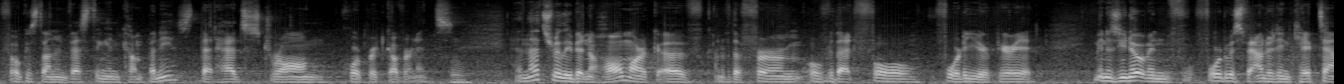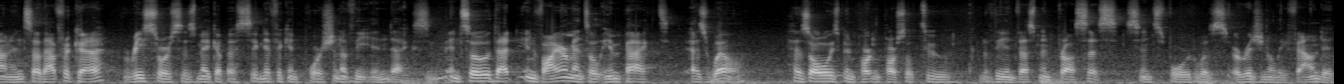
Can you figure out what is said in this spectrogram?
focused on investing in companies that had strong corporate governance. Mm. And that's really been a hallmark of kind of the firm over that full 40 year period. I mean, as you know, I mean, Foord was founded in Cape Town in South Africa. Resources make up a significant portion of the index. And so that environmental impact as well has always been part and parcel to kind of the investment process since Foord was originally founded.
